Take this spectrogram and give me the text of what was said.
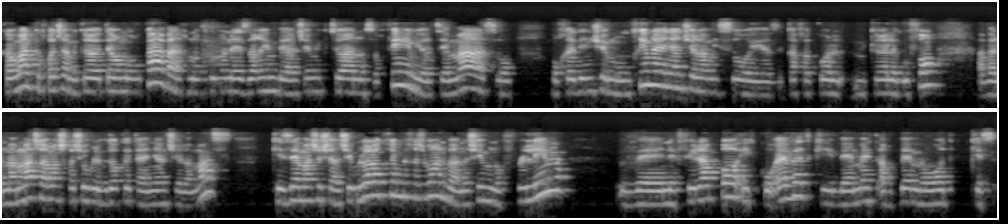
כמובן, ככל שהמקרה יותר מורכב, אנחנו אפילו נעזרים באנשי מקצוע נוספים, יועצי מס או עורכי דין שמומחים לעניין של המיסוי, אז ככה כל מקרה לגופו, אבל ממש ממש חשוב לבדוק את העניין של המס, כי זה משהו שאנשים לא לוקחים בחשבון ואנשים נופלים, ונפילה פה היא כואבת כי היא באמת הרבה מאוד כסף.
